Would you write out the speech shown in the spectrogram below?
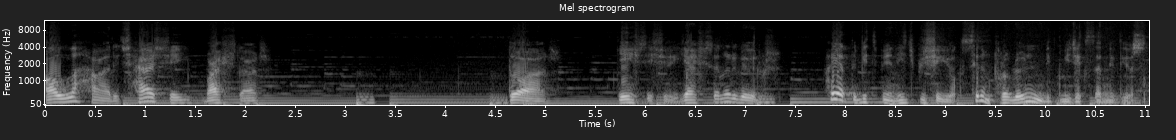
Allah hariç her şey başlar, doğar, gençleşir, yaşlanır ve ölür. Hayatta bitmeyen hiçbir şey yok. Senin problemin bitmeyecek zannediyorsun.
